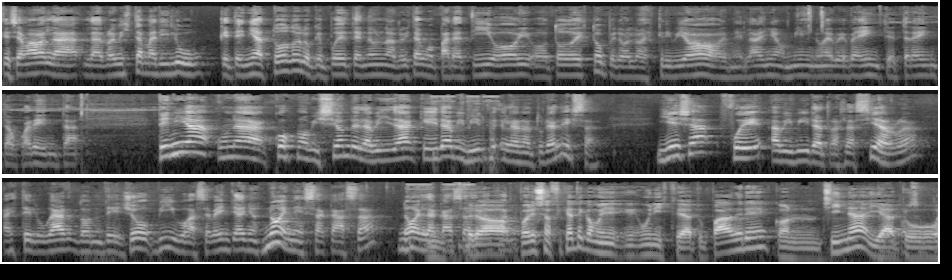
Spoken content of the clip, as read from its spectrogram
que se llamaba la, revista Marilú, que tenía todo lo que puede tener una revista como para ti hoy o todo esto, pero lo escribió en el año 1920, 30 o 40. Tenía una cosmovisión de la vida que era vivir en la naturaleza. Y ella fue a vivir atrás la sierra, a este lugar donde yo vivo hace 20 años, no en esa casa, no en la mm, casa Pero de por eso, fíjate cómo uniste a tu padre con China y a tu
